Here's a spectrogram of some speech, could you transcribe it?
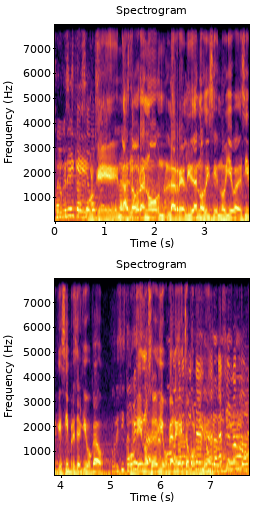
¿Pero cree que Porque hasta ahora no, la realidad nos dice, nos lleva a decir que siempre se ha equivocado. ¿Por qué no se va a equivocar en esta oportunidad?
